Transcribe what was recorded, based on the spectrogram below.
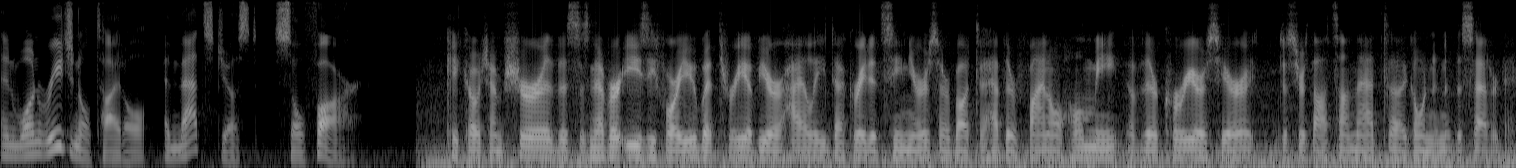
and one regional title, and that's just so far. Okay, Coach, I'm sure this is never easy for you, but three of your highly decorated seniors are about to have their final home meet of their careers here. Just your thoughts on that uh, going into the Saturday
